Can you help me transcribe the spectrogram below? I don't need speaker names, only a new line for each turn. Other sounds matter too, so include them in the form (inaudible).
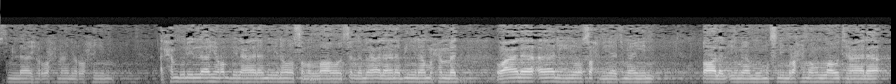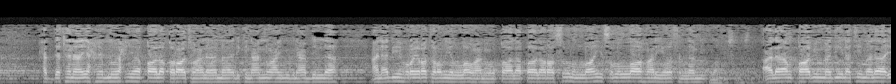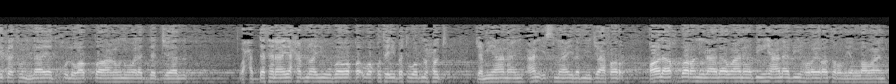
بسم الله الرحمن الرحيم. الحمد لله رب العالمين وصلى الله وسلم على نبينا محمد وعلى آله وصحبه أجمعين. قال الإمام مسلم رحمه الله تعالى حدثنا يحيى بن يحيى قال قرأت على مالك عن نعيم بن عبد الله عن أبي هريرة رضي الله عنه قال قال رسول الله صلى الله عليه وسلم على أنقاب المدينة ملائكة لا يدخلها الطاعون ولا الدجال. وحدثنا يحيى بن أيوب وقتيبة وابن حجر جميعا عن, إسماعيل بن جعفر قال أخبرني العلاء عن أبيه عن أبي هريرة رضي الله عنه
